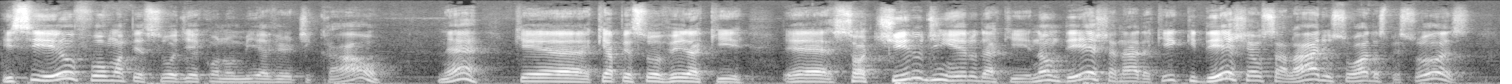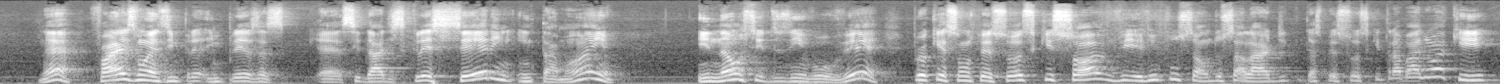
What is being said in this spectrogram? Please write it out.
e se eu for uma pessoa de economia vertical, né? Que, é, que a pessoa veio aqui, é, só tira o dinheiro daqui, não deixa nada aqui, que deixa é o salário, o suor das pessoas, né? Faz umas empresas, é, cidades crescerem em tamanho e não se desenvolver, porque são pessoas que só vivem em função do salário de, das pessoas que trabalham aqui.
